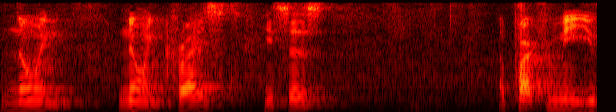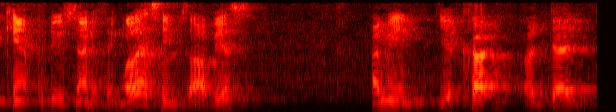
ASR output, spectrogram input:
Knowing, knowing Christ, he says, apart from me, you can't produce anything. Well, that seems obvious. I mean, you cut a dead,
